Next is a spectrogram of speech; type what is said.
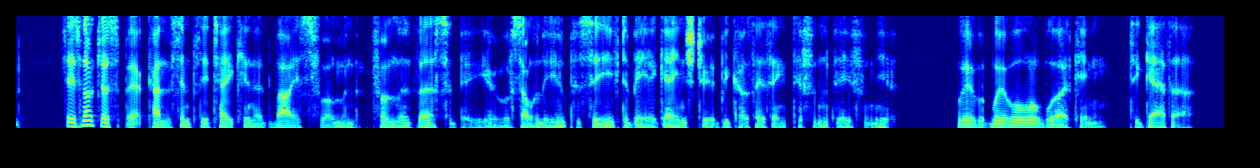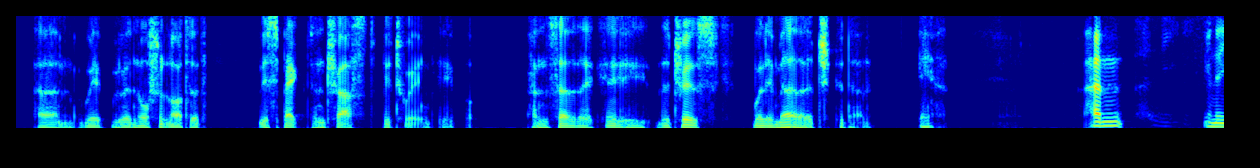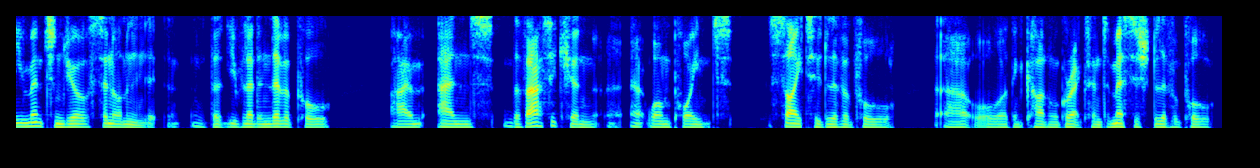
It's not just about kind of simply taking advice from from the adversity or someone who you perceive to be against you because they think differently from you. We're we're all working together um, with, with an awful lot of respect and trust between people and so the the truth will emerge. You know. Yeah. And you know, you mentioned your synod mm. that you've led in Liverpool, um, and the Vatican uh, at one point cited Liverpool, uh, or I think Cardinal Grech sent a message to Liverpool,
